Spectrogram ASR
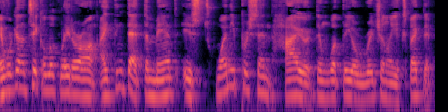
And we're going to take a look later on. I think that demand is 20% higher than what they originally expected.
